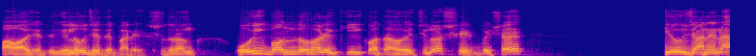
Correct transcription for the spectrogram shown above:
পাওয়া যেতে, গেলেও যেতে পারে। সুতরাং ওই বন্ধ ঘরে কি কথা হয়েছিল সে বিষয়ে কেউ জানে না।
